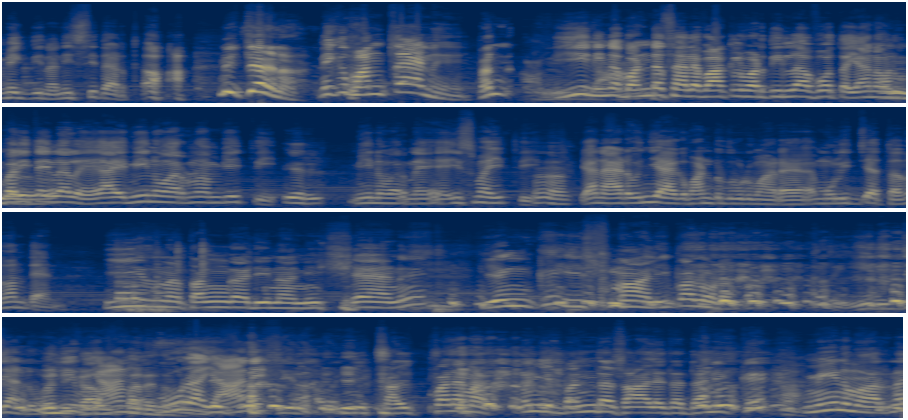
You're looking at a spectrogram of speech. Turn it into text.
ಮೆಗ್ದಿನ ನಿಶ್ಚಿತಾರ್ಥ. ನಿಶ್ಚಯನ ನಿಕ್ ಬಂತೇನು ಈ ನಿನ್ನ ಬಂಡ ಸಾಲೆ ಬಾಕ್ಲು ಇಲ್ಲ ಹೋತ ಯಾನ ಅವನು ಬರಿತಾ ಇಲ್ಲ ಆಯ್ ಮೀನುವಾರನು ಅಂಬಿ ಐತಿ. ಮೀನು ಮೀನುವಾರನೆ ಇಸ್ಮ ಐತಿ. ಯಾನ ಆಡ ಉಂಜಿ ಆಗ ಬಂಡ್ರದ್ ಬಿಡು ಮಾರೆ ಮುಳಿಜ್ಜೆ ಅತ್ತದ ಅಂತೇನು ಈರ್ನ ತಂಗಡಿನ ನಿಶ್ಚಯನ ಎಂಕ್ ಇಸ್ಮಾಲಿ ಪನೋಡಪ್ಪ ಅದು ಈ ನಿಜ್ಜಂಡು ಒಂಜಿ ಉಲಿ ಯಾನ ಕಲ್ಪನೆ ಪೂರ ಯಾನೆ ಈ ಕಲ್ಪನೆ ಮಾಡ ಒಂಜಿ ಬಂಡ ಸಾಲೆದ ದನಿಕ್ ಮೀನು ಮಾರ್ನ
